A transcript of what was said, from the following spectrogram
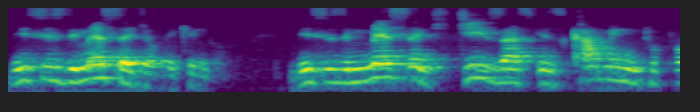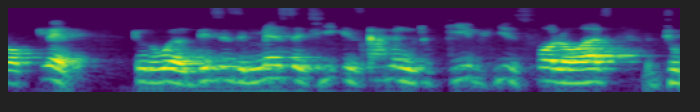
This is the message of the kingdom. This is the message Jesus is coming to proclaim to the world. This is the message he is coming to give his followers to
